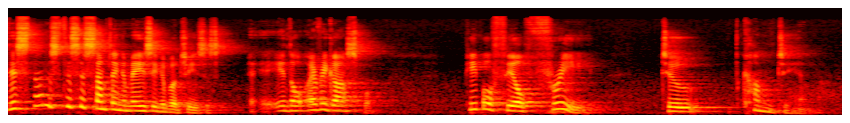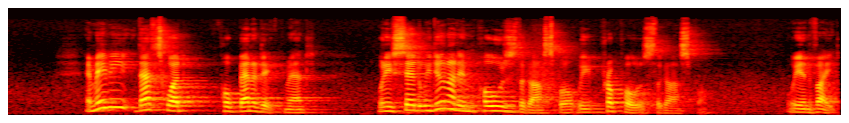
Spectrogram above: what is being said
this notice this is something amazing about Jesus. In the, every gospel, people feel free to come to him. And maybe that's what Pope Benedict meant when he said, We do not impose the gospel, we propose the gospel. We invite.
